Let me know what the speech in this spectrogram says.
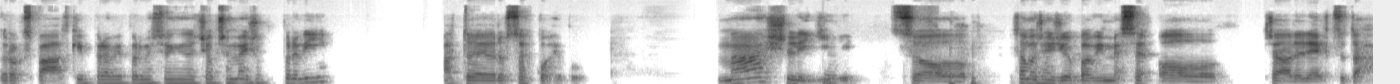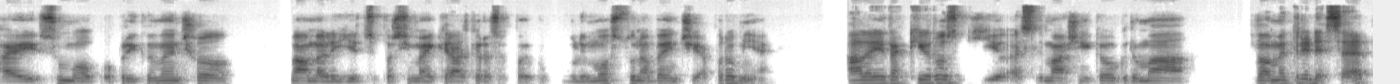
rok zpátky pravděpodobně jsem začal přemýšlet prvý a to je rozsah pohybu. Máš lidi, co, samozřejmě, že bavíme se o třeba lidech, co tahají sumo o conventional, máme lidi, co prostě mají krátký rozsah pohybu kvůli mostu na benči a podobně. Ale je taky rozdíl, jestli máš někoho, kdo má 2 metry 10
